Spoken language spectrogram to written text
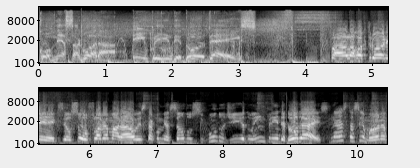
Começa agora, Empreendedor 10. Fala Rocktronics, eu sou o Flávio Amaral e está começando o segundo dia do Empreendedor 10. Nesta semana,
